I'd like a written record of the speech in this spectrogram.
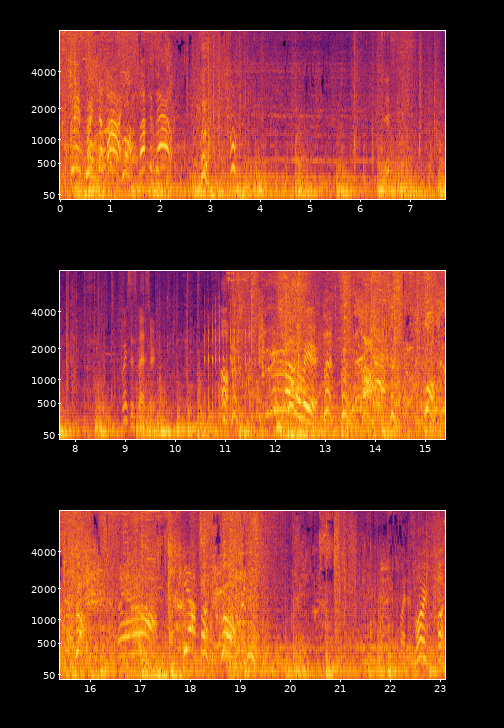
This? Where's this bastard? Oh! Come over here! Wait, there's more? Fuck.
